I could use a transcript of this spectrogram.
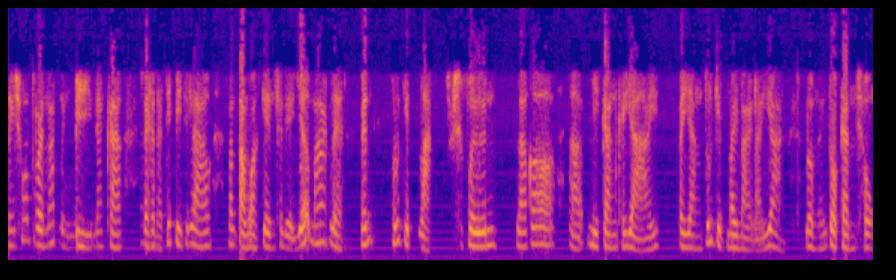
ในช่วงไตรมาสหนึ่งดีนะครับในขณะที่ปีที่แล้วมันต่ำกว่าเกณฑ์เฉลี่ยเยอะมากเลยเป็นธุรกิจหลักฟื้นแล้วก็เอ่อมีการขยายไปยังธุรกิจใหม่ๆหลายอย่าง รวมถึงตัวกัญชง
